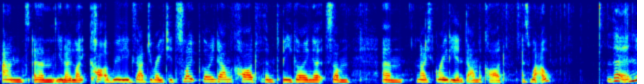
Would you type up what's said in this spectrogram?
and um, you know like cut a really exaggerated slope going down the card for them to be going at some um, nice gradient down the card as well. Then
